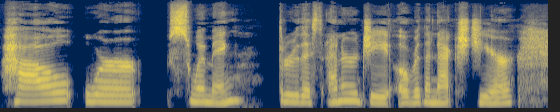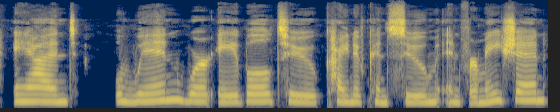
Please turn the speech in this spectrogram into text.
how we're swimming through this energy over the next year and when we're able to kind of consume information,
